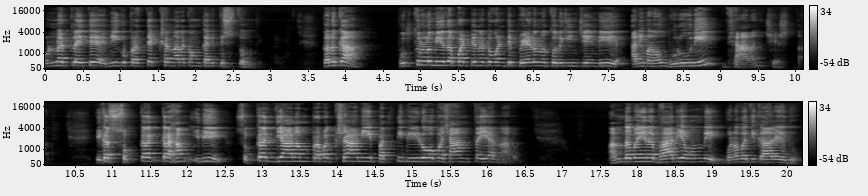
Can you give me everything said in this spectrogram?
ఉన్నట్లయితే నీకు ప్రత్యక్ష నరకం కనిపిస్తుంది. కనుక పుత్రుల మీద పట్టినటువంటి పీడను తొలగించేయండి అని మనం గురువుని ధ్యానం చేస్తాం. ఇక శుక్రగ్రహం ఇది శుక్రధ్యానం ప్రవక్ష్యామి పత్ని పీడోపశాంతయ్య అన్నారు. అందమైన భార్య ఉంది గుణవతి కాలేదు.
